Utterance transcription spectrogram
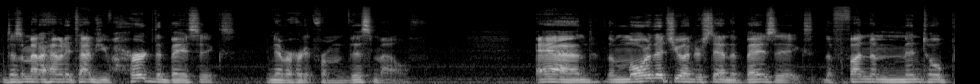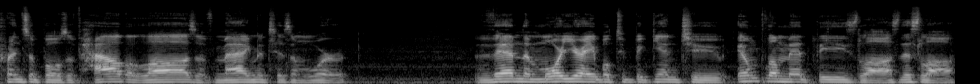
It doesn't matter how many times you've heard the basics. You've never heard it from this mouth and the more that you understand the basics, the fundamental principles of how the laws of magnetism work, then the more you're able to begin to implement these laws, this law,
